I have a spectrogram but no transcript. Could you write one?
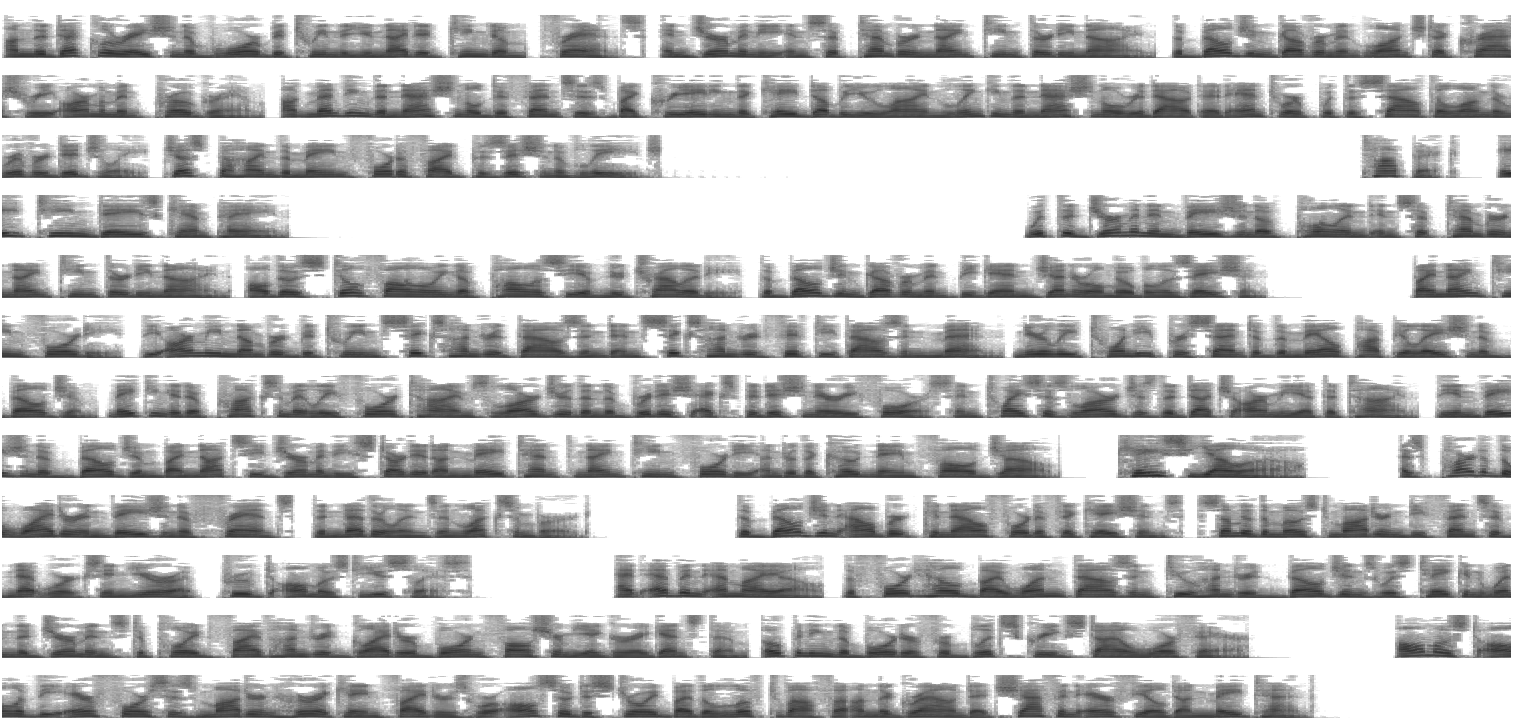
On the declaration of war between the United Kingdom, France, and Germany in September 1939, the Belgian government launched a crash rearmament program, augmenting the national defences by creating the KW line linking the National Redoubt at Antwerp with the south along the River Digely, just behind the main fortified position of Liege. 18 Days Campaign With the German invasion of Poland in September 1939, although still following a policy of neutrality, the Belgian government began general mobilization. By 1940, the army numbered between 600,000 and 650,000 men nearly 20% of the male population of Belgium making it approximately four times larger than the British Expeditionary Force and twice as large as the Dutch army at the time. The invasion of Belgium by Nazi Germany started on May 10, 1940 under the codename Fall Gelb Case Yellow", as part of the wider invasion of France, the Netherlands and Luxembourg. The Belgian Albert Canal fortifications, some of the most modern defensive networks in Europe, proved almost useless. At Eben Emael, the fort held by 1,200 Belgians was taken when the Germans deployed 500 glider-borne Fallschirmjäger against them, opening the border for blitzkrieg-style warfare. Almost all of the Air Force's modern Hurricane fighters were also destroyed by the Luftwaffe on the ground at Schaffen Airfield on May 10.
